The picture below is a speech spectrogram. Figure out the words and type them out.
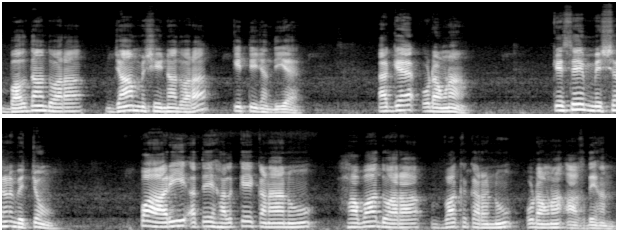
ਬਲਦਾਂ ਦੁਆਰਾ ਜਾਂ ਮਸ਼ੀਨਾਂ ਦੁਆਰਾ ਕੀਤੀ ਜਾਂਦੀ ਹੈ। ਅੱਗੇ ਉਡਾਉਣਾ। ਕਿਸੇ ਮਿਸ਼ਰਣ ਵਿੱਚੋਂ ਭਾਰੀ ਅਤੇ ਹਲਕੇ ਕਣਾਂ ਨੂੰ ਹਵਾ ਦੁਆਰਾ ਵੱਖ ਕਰਨ ਨੂੰ ਉਡਾਉਣਾ ਆਖਦੇ ਹਨ।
